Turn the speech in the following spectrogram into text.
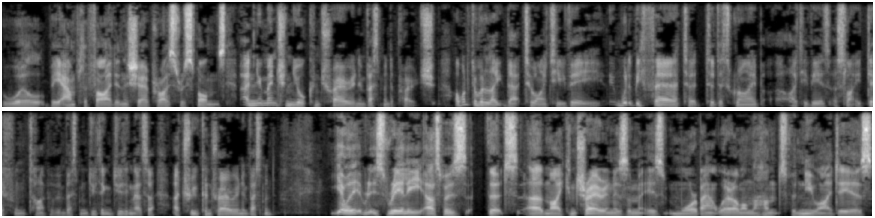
will be amplified in the share price response. And you mentioned your contrarian investment approach. I wanted to relate that to ITV. Would it be fair to, to describe ITV as a slightly different type of investment? Do you think do you think that's a, a true contrarian investment? Yeah, well, it's really, I suppose, that uh, my contrarianism is more about where I'm on the hunt for new ideas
